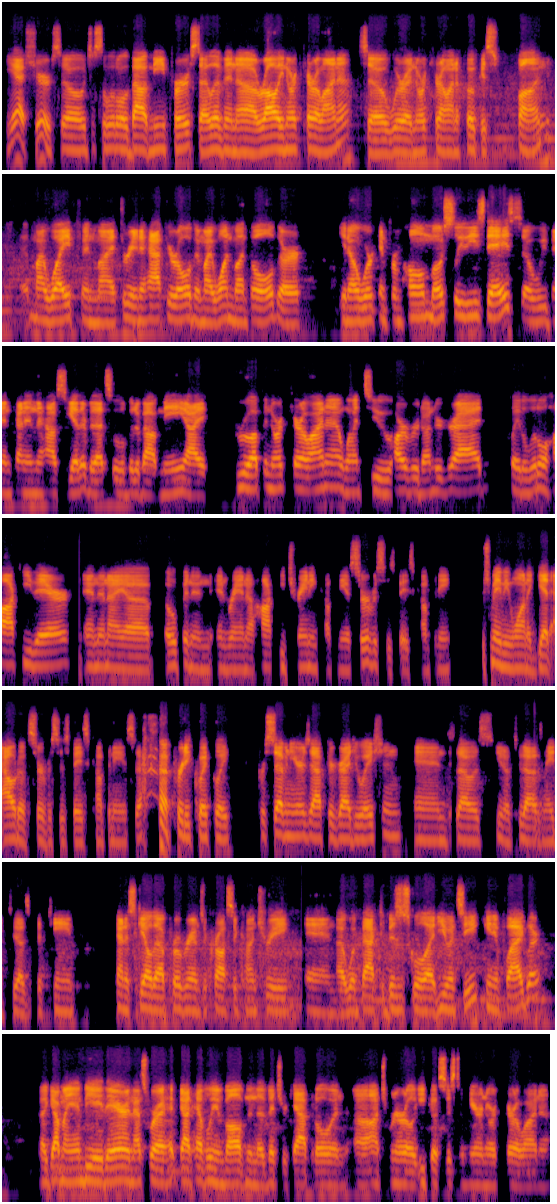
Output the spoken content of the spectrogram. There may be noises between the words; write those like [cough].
Yeah, sure. So, just a little about me first. I live in uh, Raleigh, North Carolina. So, we're a North Carolina focused fund. My wife and my three and a half year old and my one month old are, you know, working from home mostly these days. So, we've been kind of in the house together, but that's a little bit about me. I grew up in North Carolina, went to Harvard undergrad, played a little hockey there, and then I uh, opened and, and ran a hockey training company, a services based company which made me want to get out of services based companies [laughs] pretty quickly for seven years after graduation. And that was, you know, 2008, 2015. Kind of scaled out programs across the country and I went back to business school at UNC, Kenan Flagler. I got my MBA there, and that's where I got heavily involved in the venture capital and uh, entrepreneurial ecosystem here in North Carolina.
